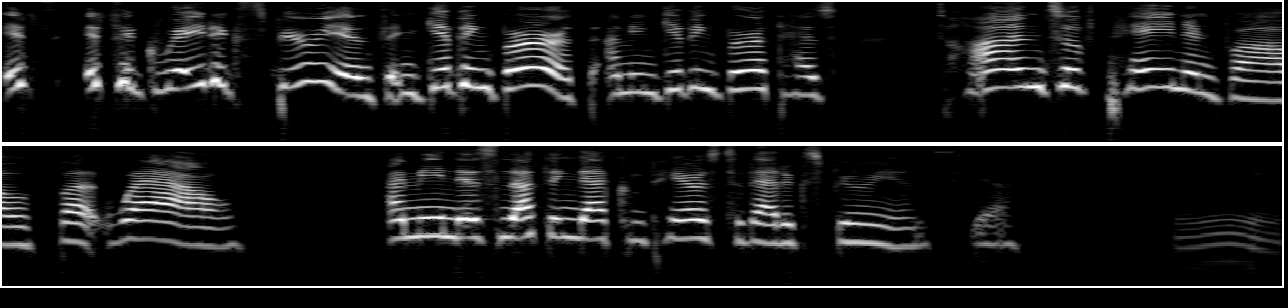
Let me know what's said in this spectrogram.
it's it's a great experience and giving birth. I mean, giving birth has tons of pain involved, but wow. I mean, there's nothing that compares to that experience. Yeah. Mm.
